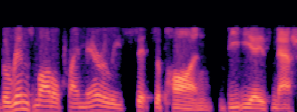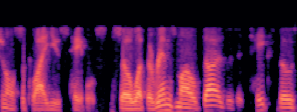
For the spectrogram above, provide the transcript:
the RIMS model primarily sits upon BEA's national supply use tables. So what the RIMS model does is it takes those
